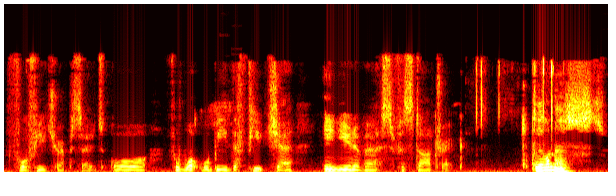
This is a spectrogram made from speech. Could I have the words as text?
for future episodes, or for what will be the future in universe for Star Trek? To be honest,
